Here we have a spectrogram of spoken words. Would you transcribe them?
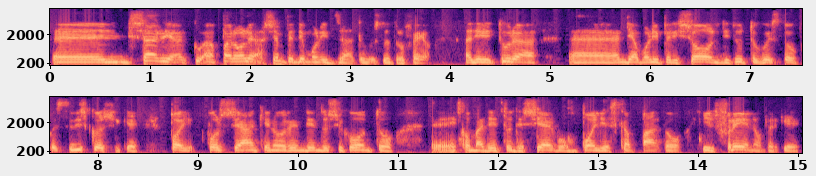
Eh, Sarri a, a, parole ha sempre demonizzato questo trofeo, addirittura eh, andiamo lì per i soldi, tutti questi discorsi che poi forse anche non rendendosi conto, eh, come ha detto De Siervo, un po' gli è scappato il freno perché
